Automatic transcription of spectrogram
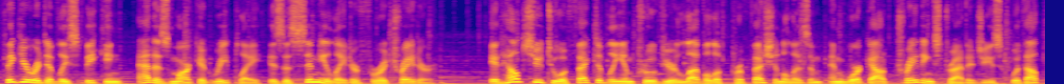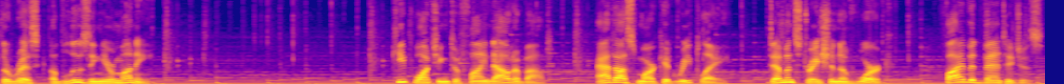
Figuratively speaking, ATAS Market Replay is a simulator for a trader. It helps you to effectively improve your level of professionalism and work out trading strategies without the risk of losing your money. Keep watching to find out about ATAS Market Replay. Demonstration of work. 5 advantages.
